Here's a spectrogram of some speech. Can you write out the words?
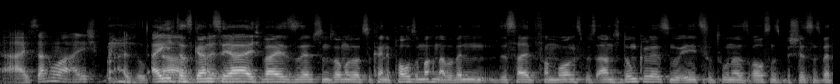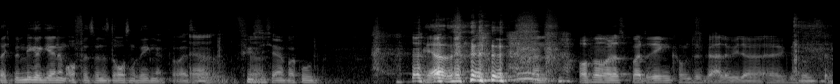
Ja, ich sag mal eigentlich, also klar, Eigentlich das ganze Jahr, ich weiß, selbst im Sommer sollst du keine Pause machen, aber wenn das halt von morgens bis abends dunkel ist und du eh nichts zu tun hast, draußen ist beschissenes Wetter, ich bin mega gerne im Office, wenn es draußen regnet. Weißt Ja, du, fühlst ja. einfach gut. ja, Dann hoffen wir mal, dass bald Regen kommt und wir alle wieder äh, gesund sind.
